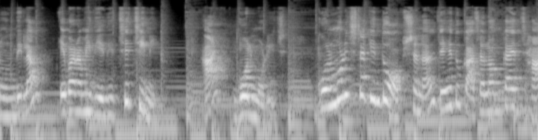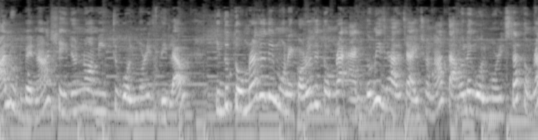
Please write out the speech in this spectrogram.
নুন দিলাম। এবার আমি দিয়ে দিচ্ছি চিনি আর গোলমরিচ। গোলমরিচটা কিন্তু অপশনাল যেহেতু কাঁচা লঙ্কায় ঝাল উঠবে না, সেই জন্য আমি একটু গোলমরিচ দিলাম। কিন্তু তোমরা যদি মনে করো যে তোমরা একদমই ঝাল চাইছো না, তাহলে গোলমরিচটা তোমরা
